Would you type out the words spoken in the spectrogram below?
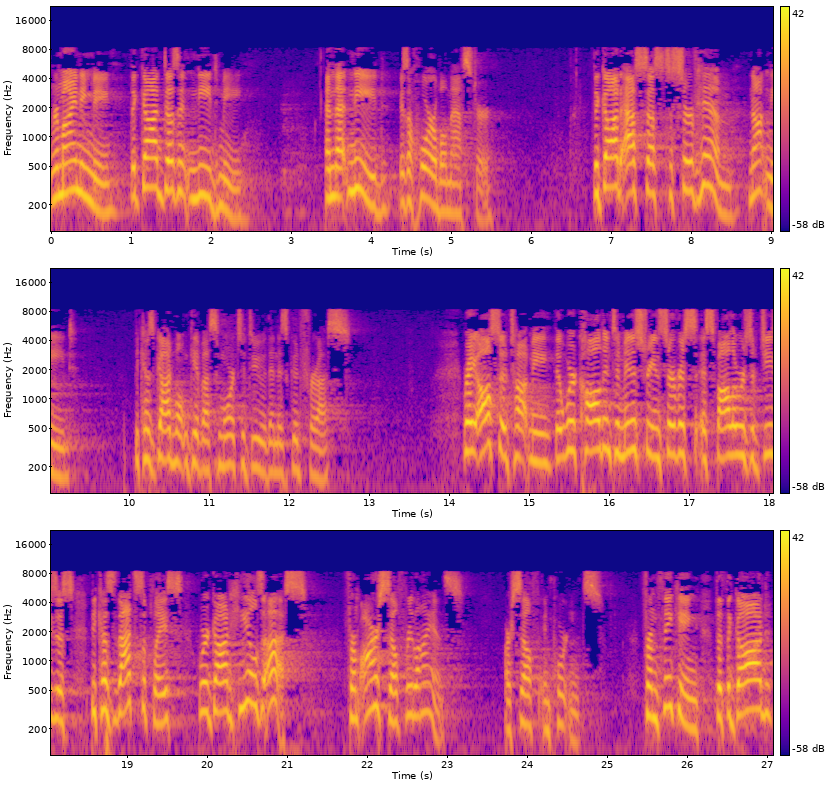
reminding me that God doesn't need me, and that need is a horrible master. That God asks us to serve Him, not need, because God won't give us more to do than is good for us. Ray also taught me that we're called into ministry and service as followers of Jesus because that's the place where God heals us from our self-reliance, our self-importance, from thinking that the God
